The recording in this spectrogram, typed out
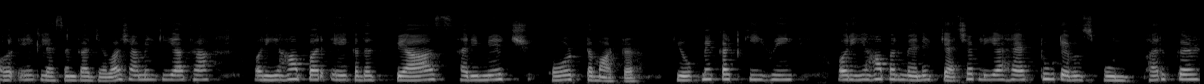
और एक लहसुन का जवा शामिल किया था और यहाँ पर एक अदद प्याज, हरी मिर्च और टमाटर क्यूब में कट की हुई और यहाँ पर मैंने कैचअप लिया है टू टेबल स्पून भर कर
